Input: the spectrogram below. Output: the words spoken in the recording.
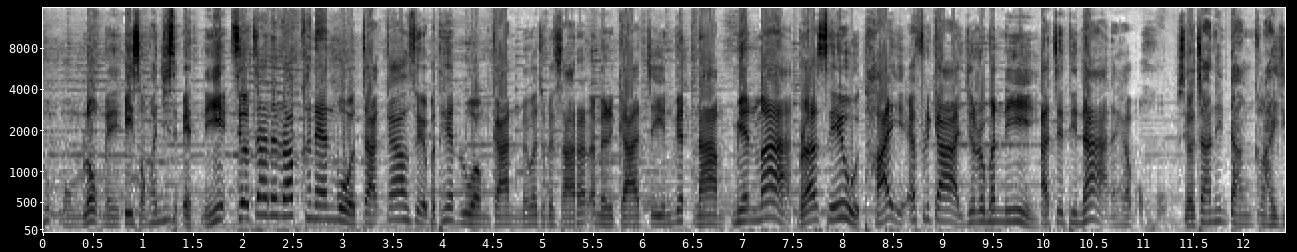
ทุกมุมโลกในปี 2021 นี้เสี่ยวจ้าได้รับคะแนนโหวตจาก 91 ประเทศรวมกัน ไม่ว่าจะเป็นสหรัฐอเมริกาจีน เวียดนาม เมียนมาบราซิล ไทย แอฟริกา เยอรมนีอาร์เจนตินานะครับโอ้โหเสี่ยวจ้านี่ดังไกลจ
